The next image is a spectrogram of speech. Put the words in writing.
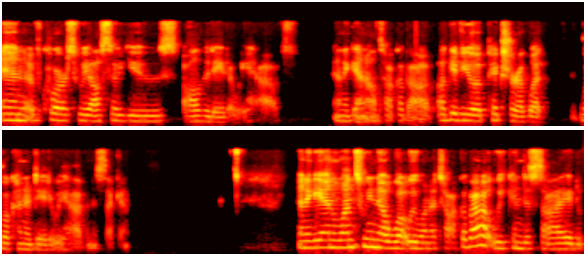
And of course, we also use all the data we have. And again, I'll talk about, I'll give you a picture of what, what kind of data we have in a second. And again, once we know what we want to talk about, we can decide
